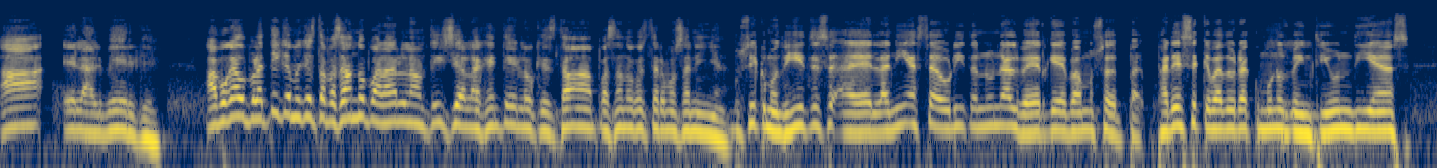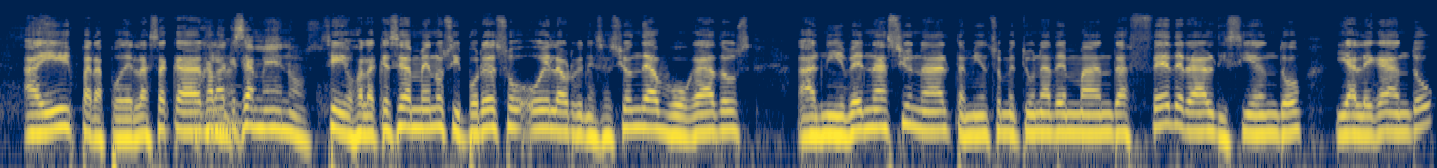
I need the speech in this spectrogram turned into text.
a el albergue. Abogado, platícame qué está pasando para darle la noticia a la gente de lo que está pasando con esta hermosa niña. Pues sí, como dijiste, eh, la niña está ahorita en un albergue. Vamos a, pa- parece que va a durar como unos 21 días ahí para poderla sacar. Ojalá que sea menos. Sí, ojalá que sea menos y por eso hoy la Organización de Abogados a nivel nacional también sometió una demanda federal diciendo y alegando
